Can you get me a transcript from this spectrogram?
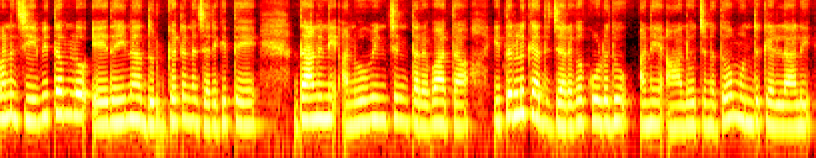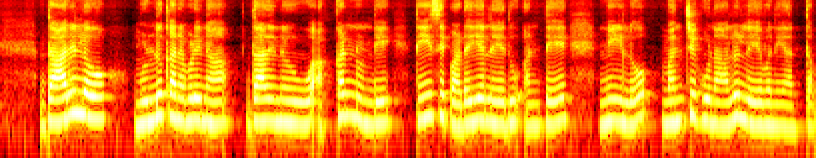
మన జీవితంలో ఏదైనా దుర్ఘటన జరిగితే దానిని అనుభవించిన తర్వాత ఇతరులకి అది జరగకూడదు అనే ఆలోచనతో ముందుకెళ్ళాలి. దారిలో ముళ్ళు కనబడినా దాన్ని నువ్వు అక్కడి నుండి తీసి పడేయలేదు అంటే నీలో మంచి గుణాలు లేవని అర్థం.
